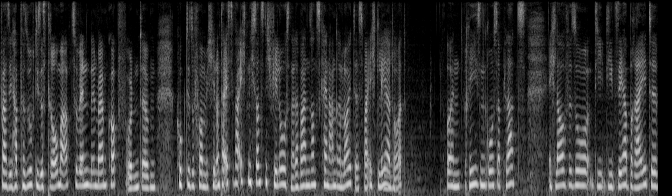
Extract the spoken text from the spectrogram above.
quasi habe versucht, dieses Trauma abzuwenden in meinem Kopf und ähm, guckte so vor mich hin. Und da ist, war echt nicht sonst nicht viel los. Ne? Da waren sonst keine anderen Leute. Es war echt leer dort. Und riesengroßer Platz. Ich laufe so die, die sehr breite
